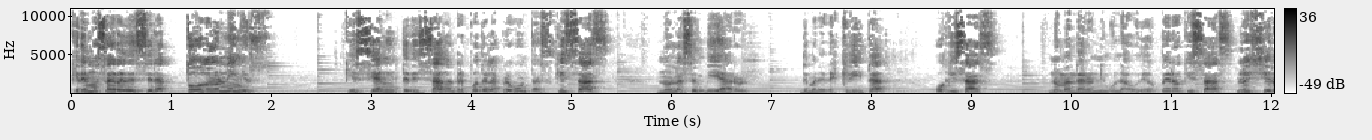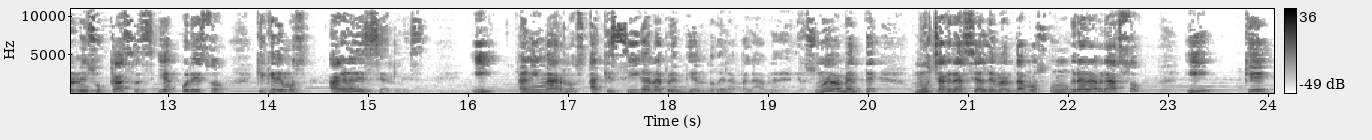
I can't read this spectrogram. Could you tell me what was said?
Queremos agradecer a todos los niños que se han interesado en responder las preguntas. Quizás no las enviaron de manera escrita o quizás no mandaron ningún audio, pero quizás lo hicieron en sus casas y es por eso que queremos agradecerles y animarlos a que sigan aprendiendo de la palabra de Dios. Nuevamente, muchas gracias, les mandamos un gran abrazo y que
